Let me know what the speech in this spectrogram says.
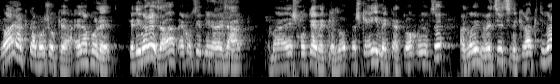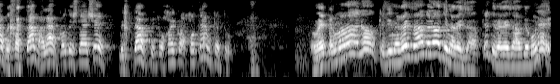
לא היה כתבו שוקע, אלא בולט, כדינרי זהב. איך עושים דינרי זהב? יש חותמת כזאת, משקיעים את התוך ויוצא, אז רואים, וציץ נקרא כתיבה, וכתב עליו קודש להשם, מכתב פיתוחי חותם כתוב. אומרת הגמרא, לא, כדינרי זהב ולא דינרי זהב. כן, דינרי זהב זה בולט,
